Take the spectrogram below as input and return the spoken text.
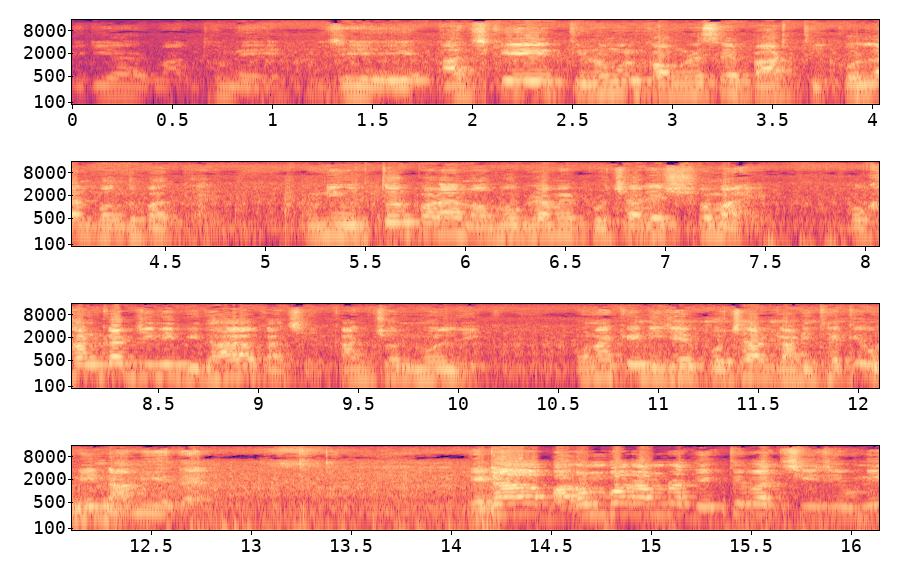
মিডিয়ার মাধ্যমে যে আজকে তৃণমূল কংগ্রেসের প্রার্থী কল্যাণ বন্দ্যোপাধ্যায় উনি উত্তরপাড়া নবগ্রামে প্রচারের সময় ওখানকার যিনি বিধায়ক আছেন, কাঞ্চন মল্লিক, ওনাকে নিজের প্রচার গাড়ি থেকে উনি নামিয়ে দেন। এটা বারংবার আমরা দেখতে পাচ্ছি যে উনি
